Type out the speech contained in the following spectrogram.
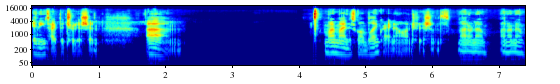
any type of tradition. Um, my mind is going blank right now on traditions. I don't know. I don't know.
